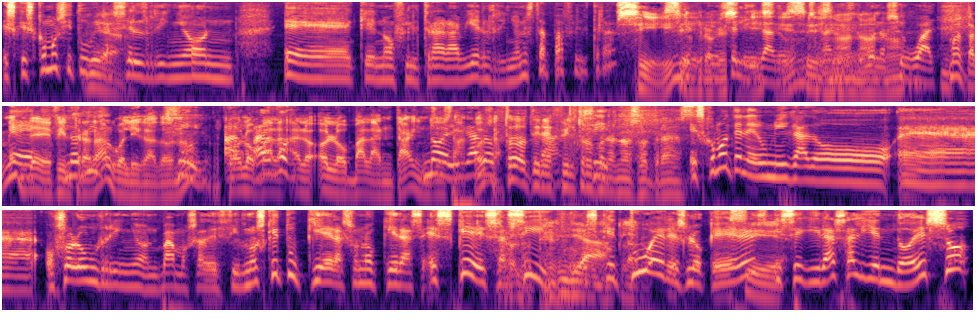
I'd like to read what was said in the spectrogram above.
es que es como si tuvieras el riñón eh, que no filtrara bien el riñón está para filtrar Sí, Sí, yo creo que es el sí. hígado, sí, sí, muchas sí, veces. no, Bueno, no. es igual. Bueno, también Eh, debe filtrar algo el hígado, ¿no? sí, o, los algo- bala- o los Valentines, No, el esas hígado cosas. Todo tiene filtros sí. para nosotras. Es como tener un hígado eh, o solo un riñón, vamos a decir. No es que tú quieras o no quieras, es que es así. Ya. Es que claro. tú eres lo que eres Sí. y seguirá saliendo eso,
